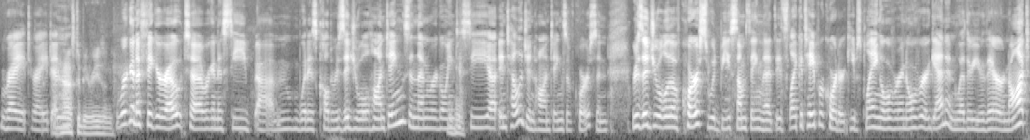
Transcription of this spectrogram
Right, right. There And has to be a reason. we're going to figure out, uh, we're going to see um, what is called residual hauntings, and then we're going to see uh, intelligent hauntings, of course. And residual, of course, would be something that it's like a tape recorder, it keeps playing over and over again, and whether you're there or not,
